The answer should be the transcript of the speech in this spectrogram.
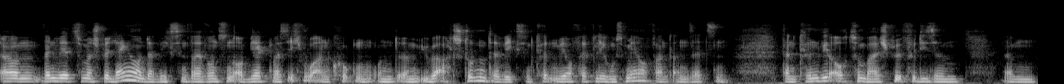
Ähm, wenn wir jetzt zum Beispiel länger unterwegs sind, weil wir uns ein Objekt, was ich wo angucken und ähm, über acht Stunden unterwegs sind, könnten wir auch Verpflegungsmehraufwand ansetzen. Dann können wir auch zum Beispiel für diese, ähm,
